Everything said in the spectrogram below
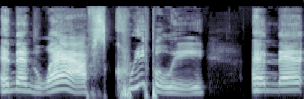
and then laughs creepily and then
